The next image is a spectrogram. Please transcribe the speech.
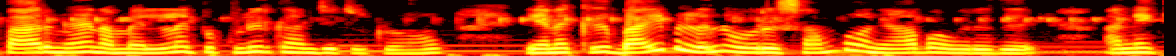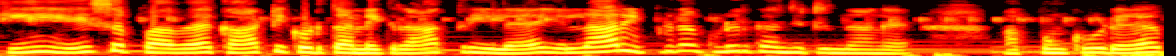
பாருங்க நம்ம எல்லாம் இப்போ குளிர் காஞ்சிட்டு இருக்கோம். எனக்கு பைபிள்ல இருந்து ஒரு சம்பவம் ஞாபகம் வருது. அன்னைக்கு ஏசப்பாவை காட்டி கொடுத்த அன்னைக்கு ராத்திரியில எல்லாரும் இப்படிதான் குளிர் காஞ்சிட்டு இருந்தாங்க. அப்போ கூட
